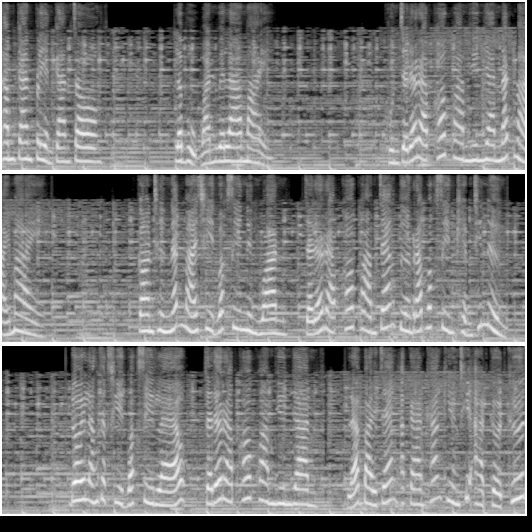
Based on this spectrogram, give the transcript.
ทำการเปลี่ยนการจอง ระบุวันเวลาใหม่ คุณจะได้รับข้อความยืนยันนัดหมายใหม่ ก่อนถึงนัดหมายฉีดวัคซีน 1 วัน จะได้รับข้อความแจ้งเตือนรับวัคซีนเข็มที่ 1 โดยหลังจากฉีดวัคซีนแล้ว จะได้รับข้อความยืนยัน และใบแจ้งอาการข้างเคียงที่อาจเกิดขึ้น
